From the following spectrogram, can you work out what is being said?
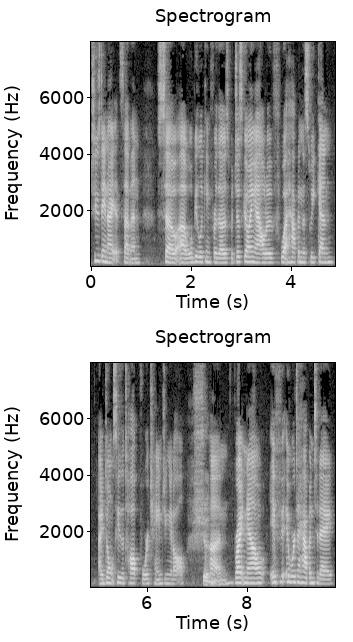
Tuesday night at seven. So uh, we'll be looking for those. But just going out of what happened this weekend, I don't see the top four changing at all. Shouldn't. Um, right now, if it were to happen today,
